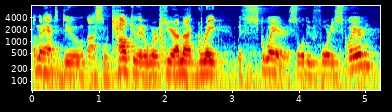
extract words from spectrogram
I'm going to have to do uh, some calculator work here. I'm not great with squares, so we'll do 40 squared.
